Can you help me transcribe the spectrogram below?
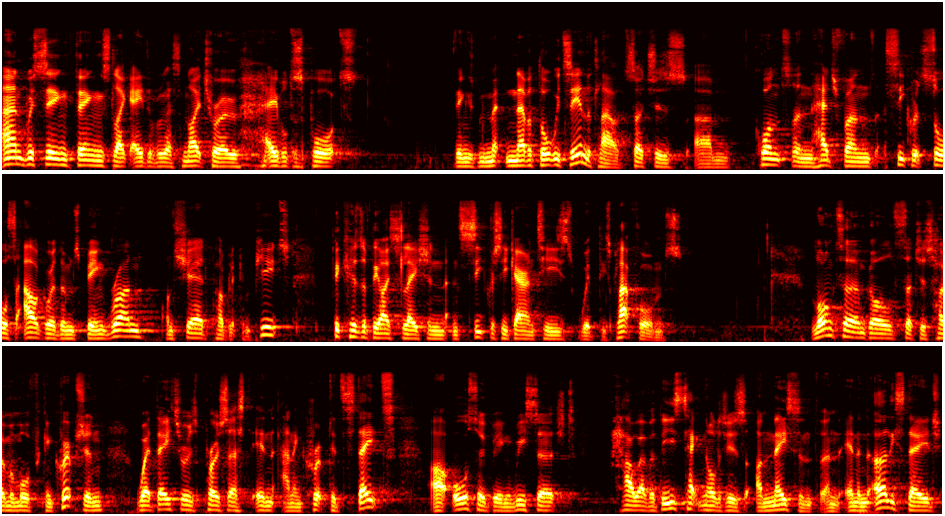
And we're seeing things like AWS Nitro able to support things we never thought we'd see in the cloud, such as um, quant and hedge fund secret source algorithms being run on shared public compute because of the isolation and secrecy guarantees with these platforms. Long-term goals such as homomorphic encryption, where data is processed in an encrypted state, are also being researched. However, these technologies are nascent and in an early stage,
